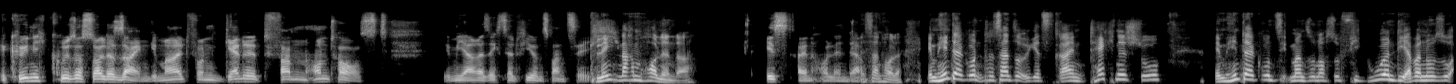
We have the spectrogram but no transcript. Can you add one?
Der König Krösos soll das sein, gemalt von Gerrit van Honthorst im Jahre 1624. Klingt nach einem Holländer ist ein Holländer. Ist ein Holländer. Im Hintergrund interessant, so jetzt rein technisch so, Im Hintergrund sieht man so noch so Figuren, die aber nur so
